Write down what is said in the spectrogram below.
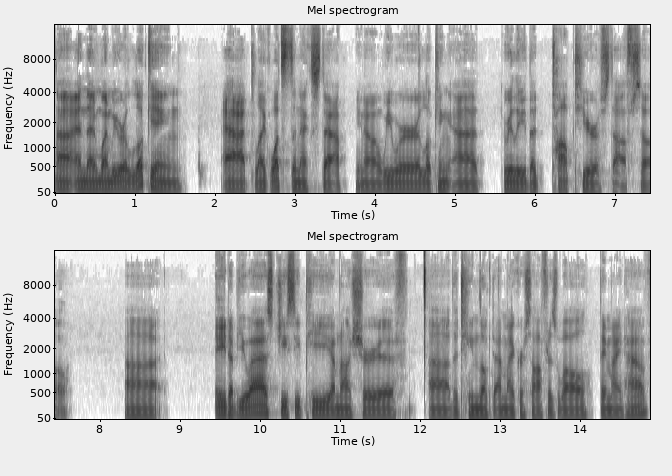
Uh, and then when we were looking at like what's the next step, you know, we were looking at really the top tier of stuff. So uh, AWS, GCP. I'm not sure if uh, the team looked at Microsoft as well. They might have,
